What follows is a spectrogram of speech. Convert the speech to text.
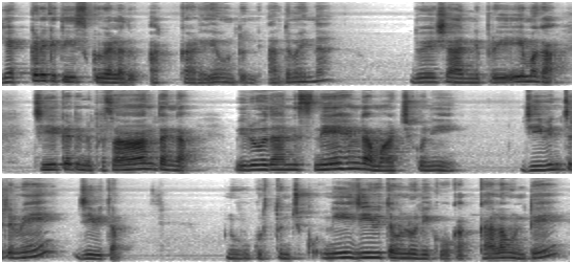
ఎక్కడికి తీసుకువెళ్ళదు? అక్కడే ఉంటుంది. అర్థమైందా? ద్వేషాన్ని ప్రేమగా చీకటిని ప్రశాంతంగా విరోధాన్ని స్నేహంగా మార్చుకొని జీవించటమే జీవితం. నువ్వు గుర్తుంచుకో. నీ జీవితంలో నీకు ఒక కళ ఉంటే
